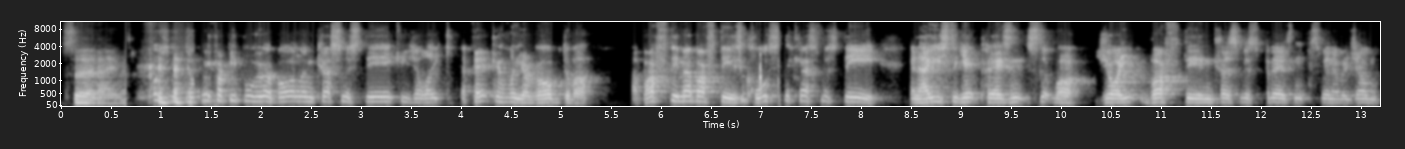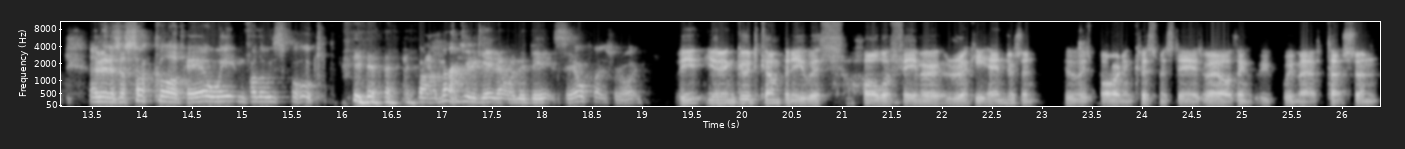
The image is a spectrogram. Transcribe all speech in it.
surname. What's the story for people who are born on Christmas Day? Because you're like, effectively, you're robbed of a, a birthday. My birthday is close to Christmas Day, and I used to get presents that were joint birthday and Christmas presents when I was young. And there is a circle of hell waiting for those folk. yeah. But imagine getting it on the day itself. That's right. Well, you- You're in good company with Hall of Famer Rickey Henderson, who was born on Christmas Day as well. I think we, we might have touched on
